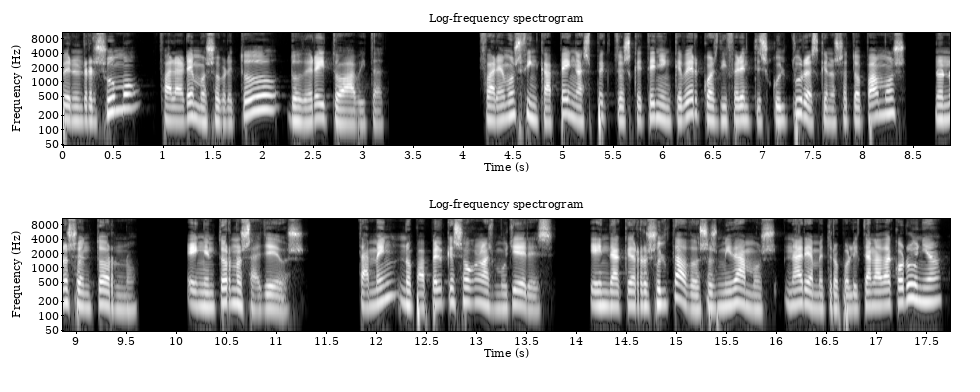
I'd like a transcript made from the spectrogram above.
pero en resumo falaremos sobre todo do dereito ao hábitat. Faremos fincapé en aspectos que teñen que ver coas diferentes culturas que nos atopamos no noso entorno, en entornos alleos. Tamén no papel que xogan as mulleres, e aínda que os resultados os midamos na área metropolitana da Coruña,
